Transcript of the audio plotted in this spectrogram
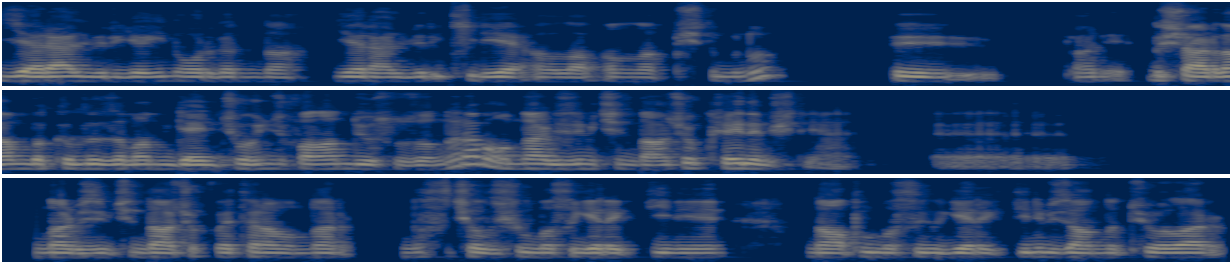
yerel bir yayın organına, yerel bir ikiliye anla- anlatmıştı bunu. Ee, hani dışarıdan bakıldığı zaman genç oyuncu falan diyorsunuz onlar ama onlar bizim için daha çok şey demişti yani. Ee, bunlar bizim için daha çok veteran. Onlar nasıl çalışılması gerektiğini, ne yapılması gerektiğini bize anlatıyorlar.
